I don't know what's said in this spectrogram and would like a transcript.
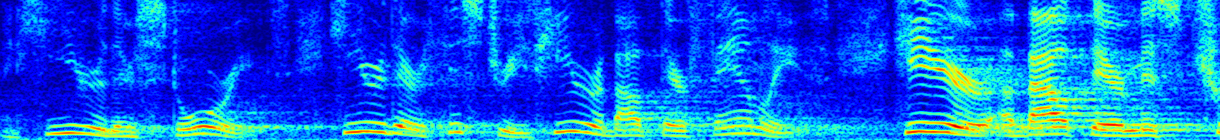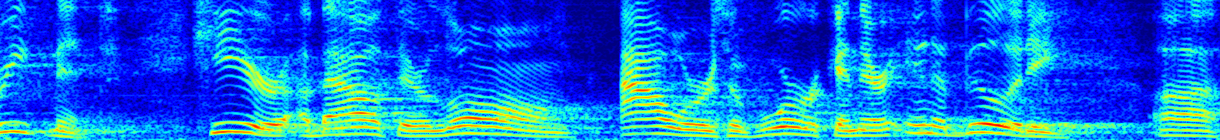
and hear their stories, hear their histories, hear about their families, hear about their mistreatment, hear about their long hours of work and their inability uh,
